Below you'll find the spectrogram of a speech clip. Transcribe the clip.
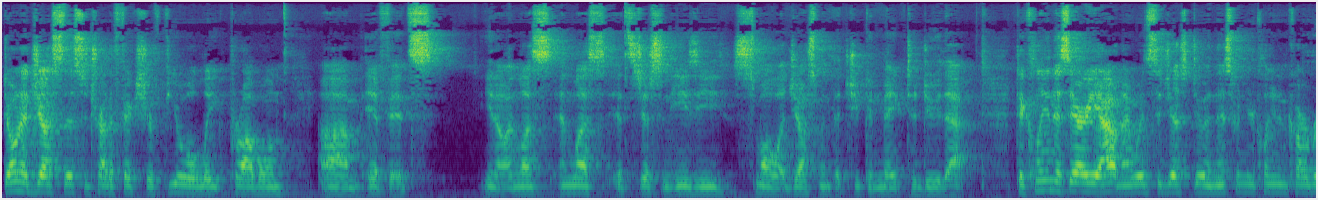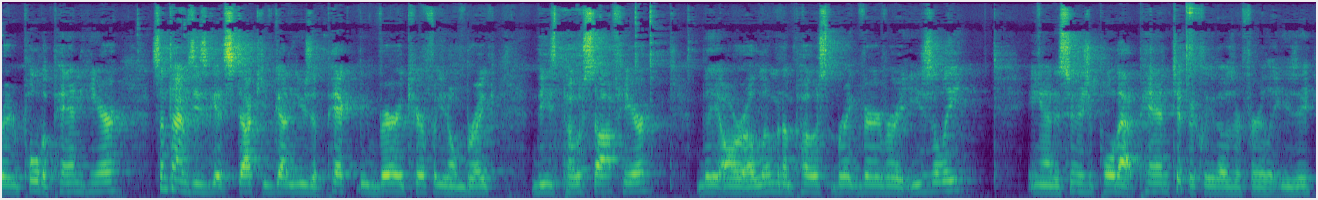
Don't adjust this to try to fix your fuel leak problem um, if it's, you know, unless, unless it's just an easy small adjustment that you can make to do that. To clean this area out, and I would suggest doing this when you're cleaning carburetor, pull the pin here. Sometimes these get stuck. You've got to use a pick. Be very careful you don't break these posts off here. They are aluminum posts, break very, very easily. And as soon as you pull that pin, typically those are fairly easy,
